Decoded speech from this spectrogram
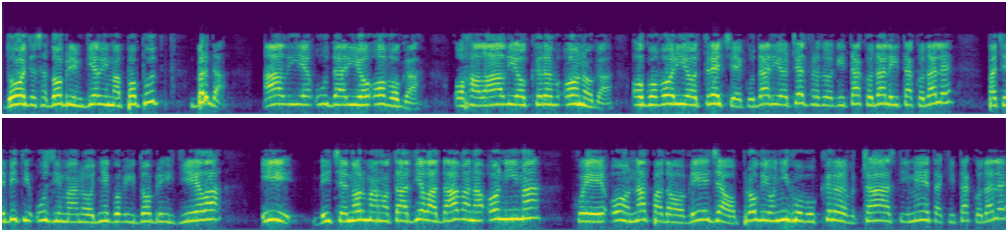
Dođe sa dobrim dijelima poput brda, ali je udario ovoga, ohalalio krv onoga, ogovorio trećeg, udario četvrtog i tako dalje i tako dalje, pa će biti uzimano od njegovih dobrih dijela i bit će normalno ta dijela davana onima koje je on napadao, vrijeđao, prolio njihovu krv, čast i metak i tako dalje,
